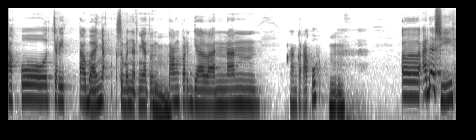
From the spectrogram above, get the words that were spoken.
aku cerita banyak sebenarnya tentang perjalanan kanker aku. Mm-mm. Eh, ada sih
